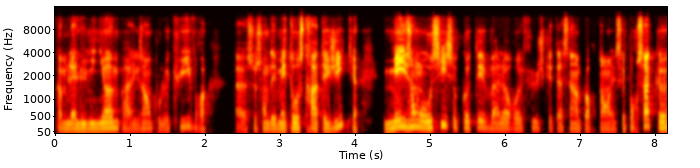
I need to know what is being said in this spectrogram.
comme l'aluminium par exemple ou le cuivre, ce sont des métaux stratégiques, mais ils ont aussi ce côté valeur refuge qui est assez important. Et c'est pour ça que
